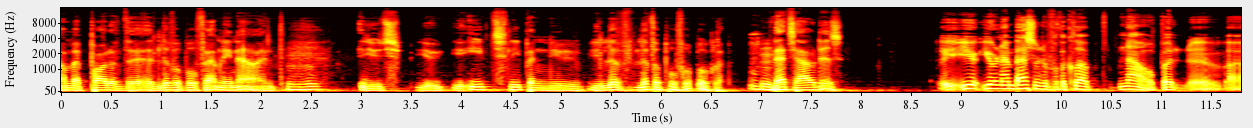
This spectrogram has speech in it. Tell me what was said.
I'm a part of the Liverpool family now, and Mm-hmm. you you you eat, sleep, and you you live Liverpool Football Club. That's how it is. You're, you're an ambassador for the club now, but uh, I-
